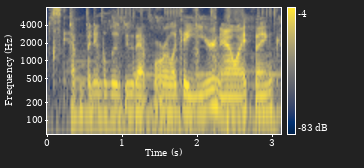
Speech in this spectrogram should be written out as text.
just haven't been able to do that for like a year now, I think.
